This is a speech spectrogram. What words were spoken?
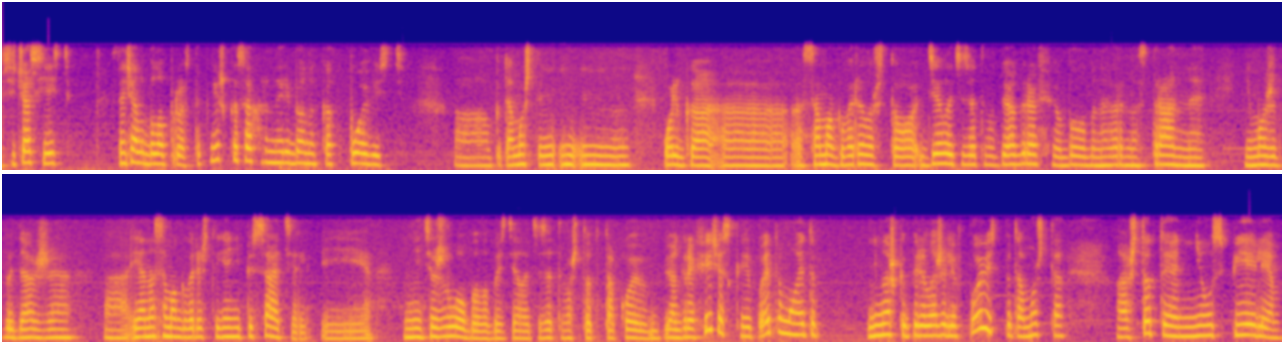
Сейчас есть... Сначала была просто книжка «Сахарный ребенок» как повесть, потому что Ольга сама говорила, что делать из этого биографию было бы, наверное, странное и, может быть, даже... А, и она сама говорит, что я не писатель, и мне тяжело было бы сделать из этого что-то такое биографическое, и поэтому это немножко переложили в повесть, потому что а, что-то не успели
